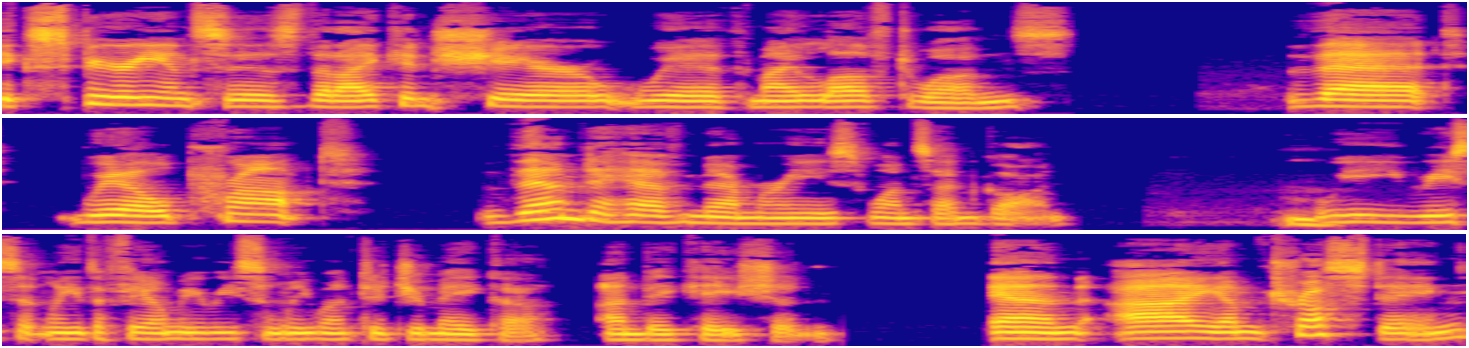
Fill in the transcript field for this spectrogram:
experiences that I can share with my loved ones that will prompt them to have memories once I'm gone. Mm. We recently, the family recently went to Jamaica on vacation. And I am trusting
